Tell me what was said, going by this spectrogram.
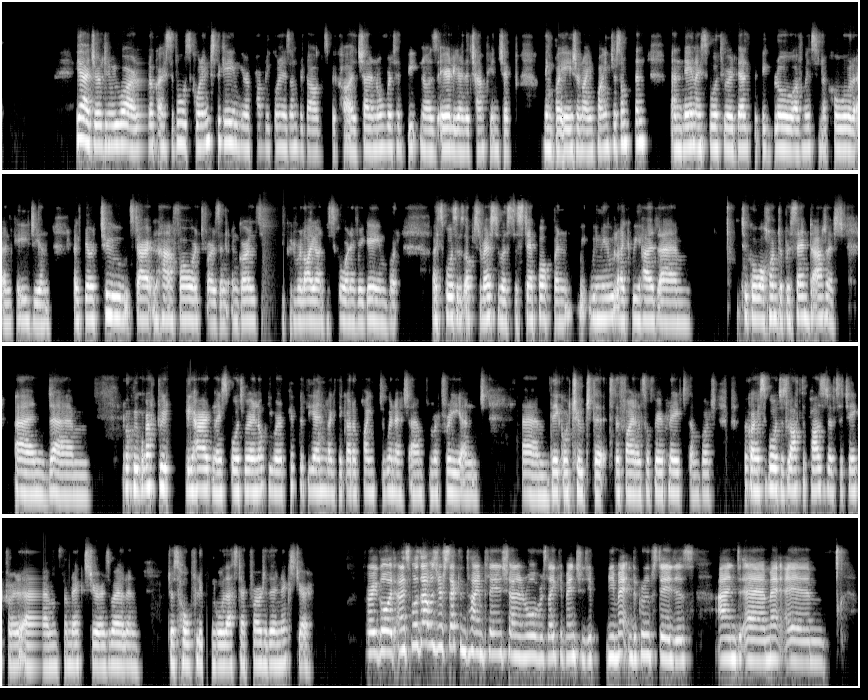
Yeah, Geraldine, we were. Look, I suppose going into the game, you're probably going as underdogs because Shannon Rovers had beaten us earlier in the championship, I think by eight or nine points or something. And then I suppose we were dealt the big blow of Mr. Nicole and KG. And like there were two starting half forwards for us and, and girls you could rely on to score in every game. But I suppose it was up to the rest of us to step up and we, we knew like we had um to go 100% at it. And um, look, we worked really hard, and I suppose we're unlucky. We're picked at the end, like they got a point to win it um, from a free, and um, they go through to the to the final. So fair play to them. But look, I suppose there's lots of positives to take from um, from next year as well, and just hopefully we can go that step further than next year. Very good. And I suppose that was your second time playing Shannon Rovers, like you mentioned. You you met in the group stages, and uh, met um,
